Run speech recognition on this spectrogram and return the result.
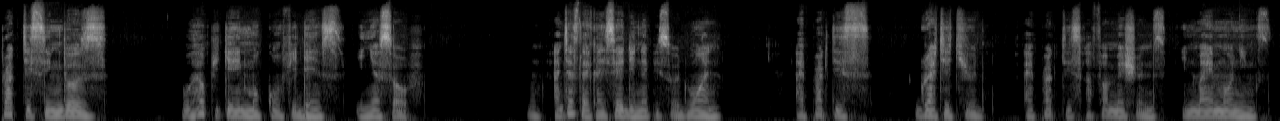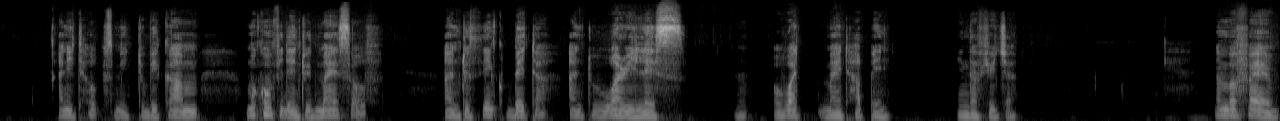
Practicing those will help you gain more confidence in yourself. And just like I said in episode one, I practice gratitude I practice affirmations in my mornings, and it helps me to become more confident with myself and to think better and to worry less of what might happen in the future. Number five,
